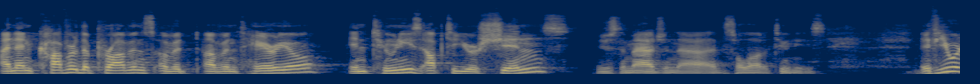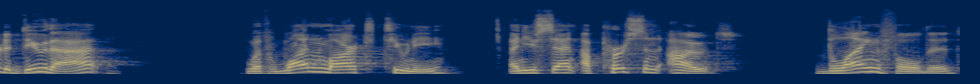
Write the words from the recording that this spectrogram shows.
and then cover the province of, of Ontario in toonies up to your shins, just imagine that. That's a lot of toonies. If you were to do that with one marked toonie, and you sent a person out blindfolded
